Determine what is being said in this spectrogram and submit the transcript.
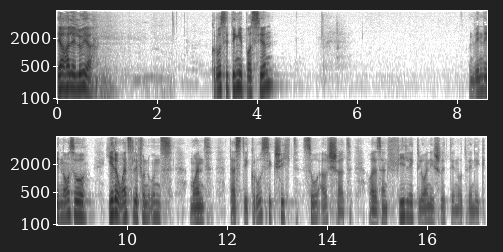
Ja, Halleluja. Große Dinge passieren. Und wenn die noch so jeder einzelne von uns meint, dass die große Geschichte so ausschaut. Aber da sind viele kleine Schritte notwendig,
